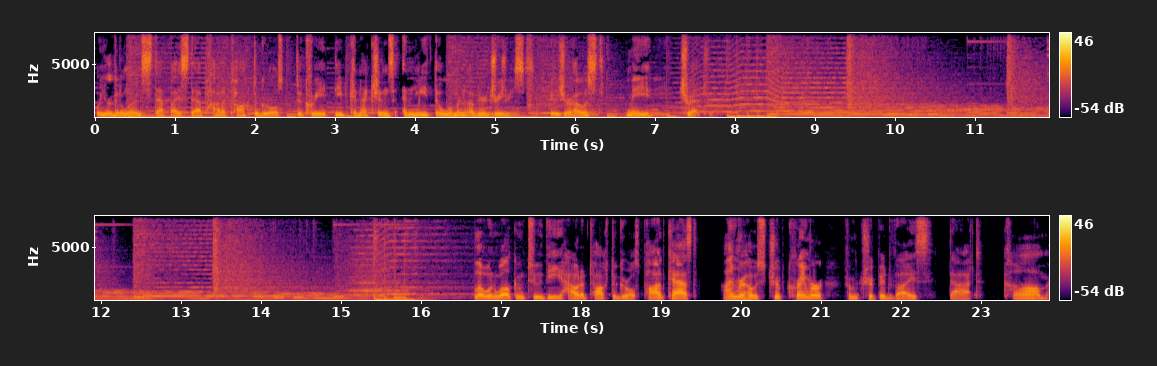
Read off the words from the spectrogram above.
Well, you're going to learn step by step how to talk to girls to create deep connections and meet the woman of your dreams. Here's your host, me, Trip. Hello and welcome to the How to Talk to Girls podcast. I'm your host, Trip Kramer from tripadvice.com.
